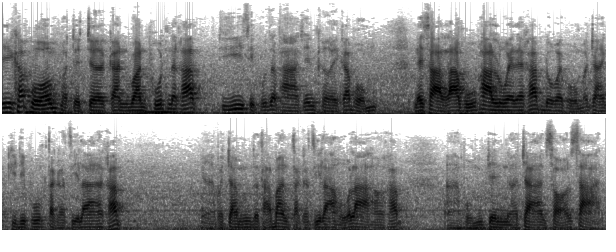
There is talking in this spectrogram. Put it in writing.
ดีครับผมมาจะเจอกันวันพุธนะครับ ที่ 20 พฤษภาเช่นเคยครับผม ในศาสตร์ราหูพารวยนะครับ โดยผมอาจารย์กิติภูมิตักกศิลาครับประจำสถาบันตักกศิลาโหราครับผมเป็นอาจารย์สอนศาสตร์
